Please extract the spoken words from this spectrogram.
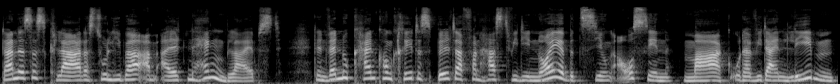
dann ist es klar, dass du lieber am Alten hängen bleibst. Denn wenn du kein konkretes Bild davon hast, wie die neue Beziehung aussehen mag oder wie dein Leben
